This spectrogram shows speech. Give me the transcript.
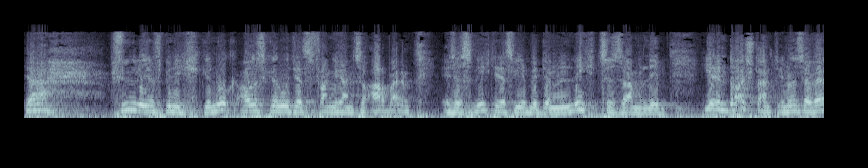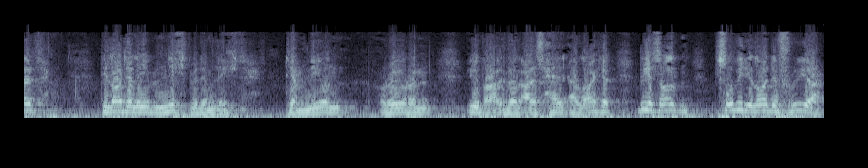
ja, fühle, jetzt bin ich genug ausgeruht, jetzt fange ich an zu arbeiten. Es ist wichtig, dass wir mit dem Licht zusammenleben. Hier in Deutschland, in unserer Welt, die Leute leben nicht mit dem Licht. Die haben Neonröhren, überall wird alles hell erleuchtet. Wir sollten, so wie die Leute früher,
